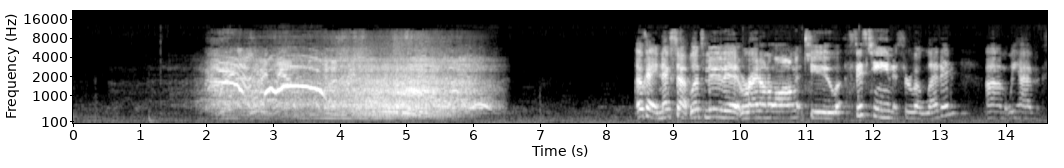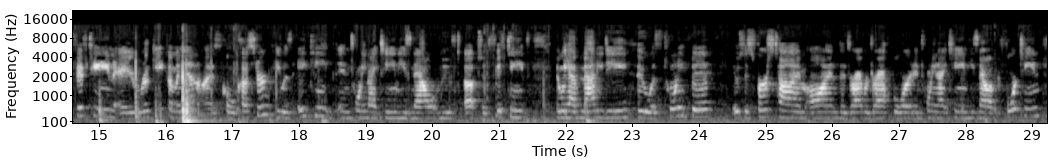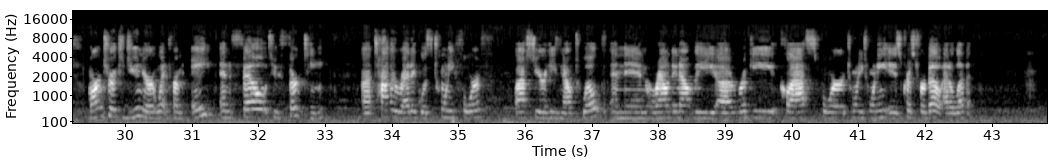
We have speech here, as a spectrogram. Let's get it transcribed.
Okay, next up, let's move it right on along to 15 through 11. Um, we have 15, a rookie coming in as Cole Custer. He was 18th in 2019. He's now moved up to 15th. Then we have Matty D, who was 25th. It was his first time on the driver draft board in 2019. He's now up to 14. Martin Truex Jr. went from 8th and fell to 13th. Uh, Tyler Reddick was 24th last year. He's now 12th. And then rounding out the uh, rookie class for 2020 is Christopher Bell at 11th.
